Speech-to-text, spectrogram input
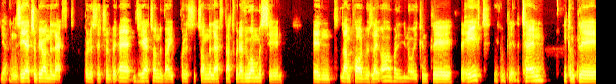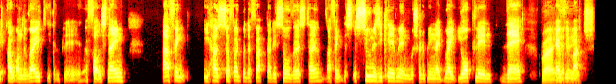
Yeah. And Ziyech will be on the left, Pulisic will be, uh, Ziyech on the right, Pulisic on the left. That's what everyone was saying. And Lampard was like, oh, well, you know, you can play the eight, you can play the 10, you can play out on the right, you can play a false nine. I think he has suffered with the fact that he's so versatile. I think this, as soon as he came in, we should have been like, right, you're playing there Right. every yeah. match.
